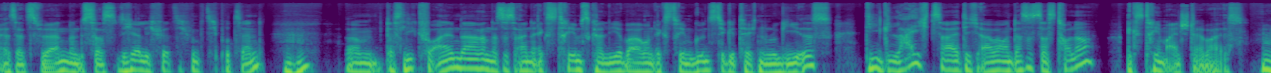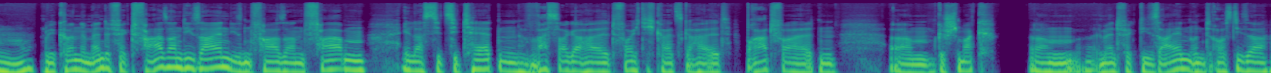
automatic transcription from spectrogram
äh, ersetzt werden, dann ist das sicherlich 40, 50 Prozent. Mhm. Ähm, das liegt vor allem daran, dass es eine extrem skalierbare und extrem günstige Technologie ist, die gleichzeitig aber, und das ist das Tolle, extrem einstellbar ist. Mhm. Wir können im Endeffekt Fasern designen, diesen Fasern Farben, Elastizitäten, Wassergehalt, Feuchtigkeitsgehalt, Bratverhalten, ähm, Geschmack ähm, im Endeffekt designen und aus dieser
